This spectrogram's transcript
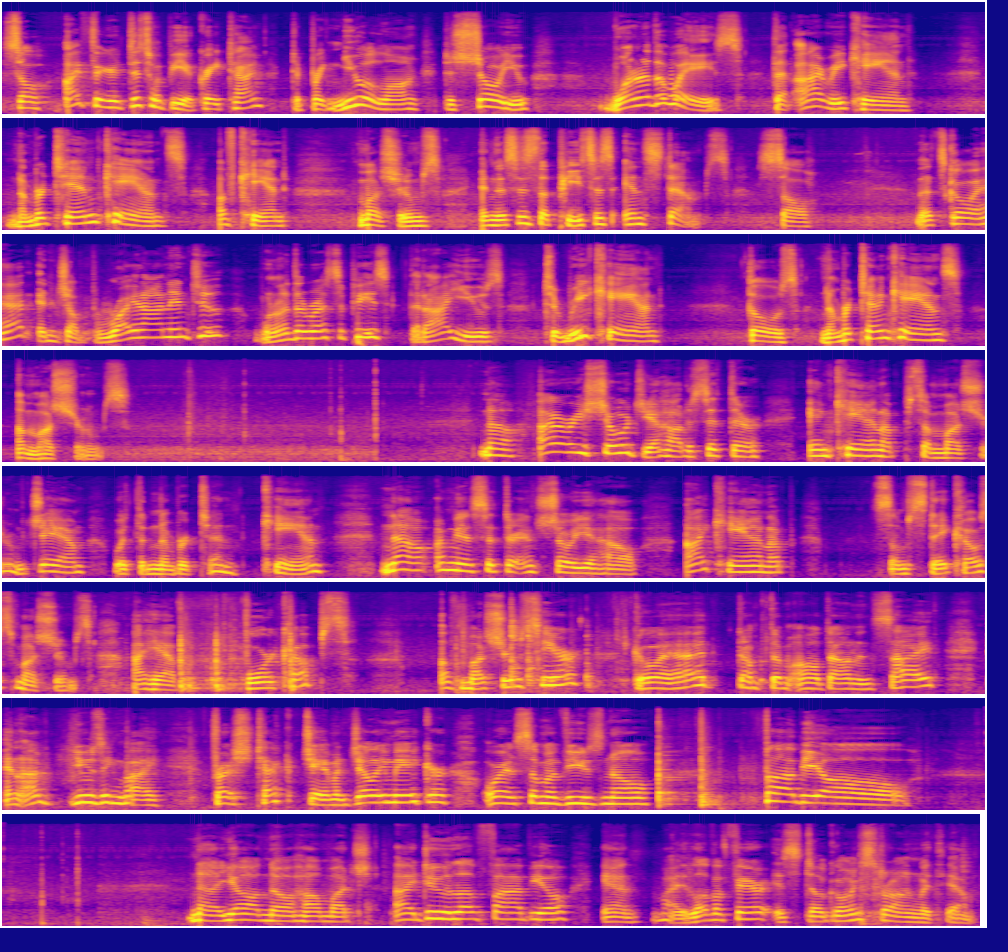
So I figured this would be a great time to bring you along to show you one of the ways that I recan number 10 cans of canned mushrooms and this is the pieces and stems. So let's go ahead and jump right on into one of the recipes that I use to recan those number 10 cans of mushrooms. Now, I already showed you how to sit there and can up some mushroom jam with the number 10 can. Now, I'm going to sit there and show you how I can up some steakhouse mushrooms. I have four cups of mushrooms here. Go ahead, dump them all down inside. And I'm using my Fresh Tech Jam and Jelly Maker, or as some of you know, Fabio. Now, y'all know how much I do love Fabio, and my love affair is still going strong with him.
